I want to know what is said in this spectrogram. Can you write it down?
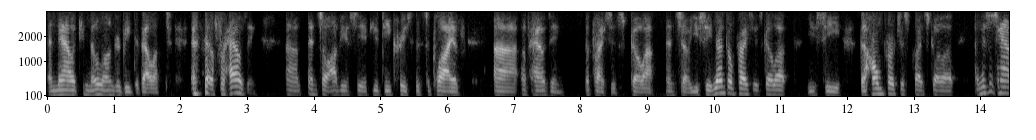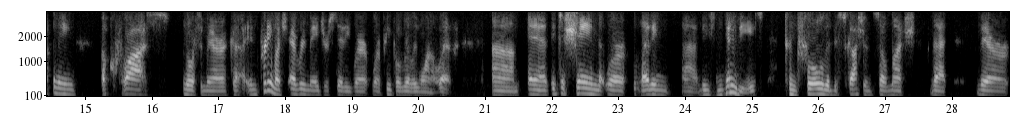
And now it can no longer be developed for housing. Um, and so obviously, if you decrease the supply of uh, of housing, the prices go up. And so you see rental prices go up. You see the home purchase price go up. And this is happening across North America in pretty much every major city where, where people really want to live. Um, and it's a shame that we're letting uh, these NIMBYs control the discussion so much that they're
